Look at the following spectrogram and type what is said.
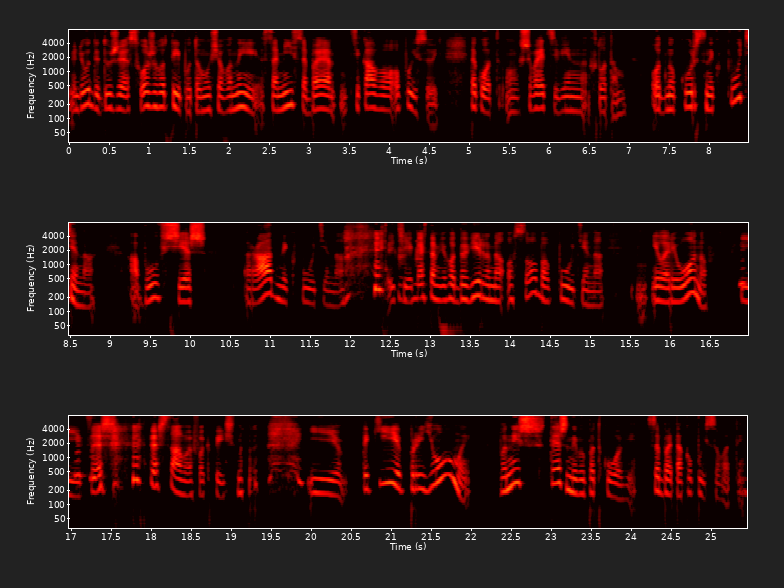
люди дуже схожого типу, тому що вони самі себе цікаво описують. Так от, у Швеці він хто там, однокурсник Путіна, а був ще ж. Радник Путіна, чи якась там його довірена особа Путіна Іларіонов. І це ж те ж саме фактично. І такі прийоми, вони ж теж не випадкові себе так описувати.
